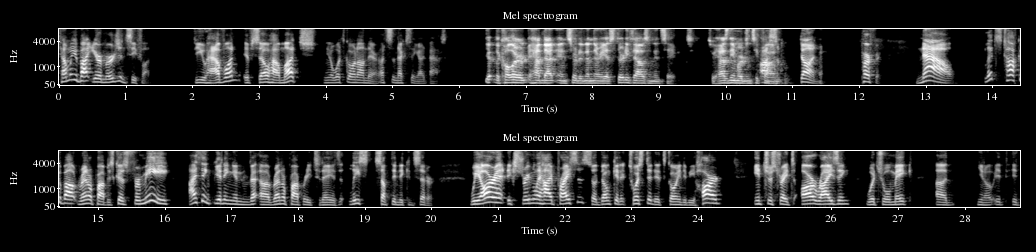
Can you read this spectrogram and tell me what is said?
tell me about your emergency fund. Do you have one? If so, how much? You know, what's going on there? That's the next thing I'd ask. Yep, the caller had that inserted in there. He has thirty thousand in savings, so he has the emergency awesome. fund. Done. Perfect. Now let's talk about rental properties because for me, I think getting in uh, rental property today is at least something to consider. We are at extremely high prices, so don't get it twisted. It's going to be hard. Interest rates are rising, which will make uh, you know it it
